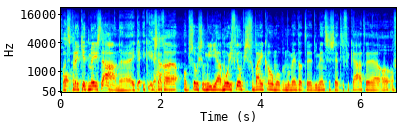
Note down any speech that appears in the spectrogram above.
Wat spreek je het meeste aan? Eh, ik ik, ik Ja. zag eh, op social media mooie filmpjes voorbij komen op het moment dat eh, die mensen certificaten of,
